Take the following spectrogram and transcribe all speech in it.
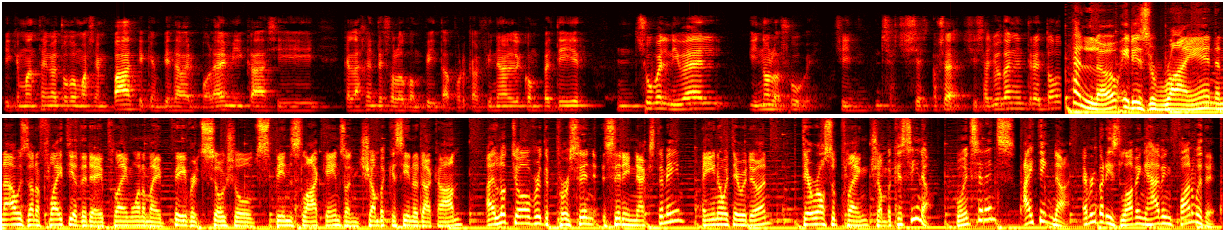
y que mantenga todo más en paz y que empiece a haber polémicas y que la gente solo compita, porque al final el competir sube el nivel y no lo sube. Si, si- o sea, si se ayudan entre todos, Hello, it is Ryan, and I was on a flight the other day playing one of my favorite social spin slot games on chumbacasino.com. I looked over the person sitting next to me, and you know what they were doing? They were also playing Chumba Casino. Coincidence? I think not. Everybody's loving having fun with it.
